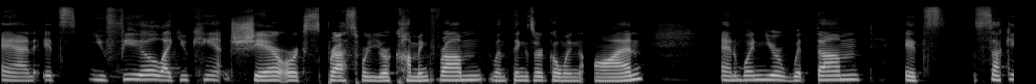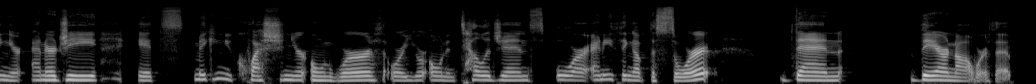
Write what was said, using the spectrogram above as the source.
and it's you feel like you can't share or express where you're coming from when things are going on and when you're with them it's sucking your energy it's making you question your own worth or your own intelligence or anything of the sort then they are not worth it.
